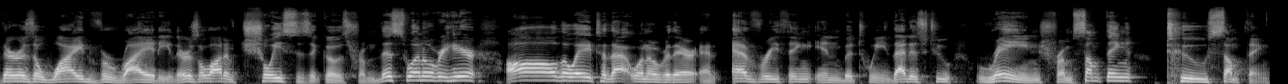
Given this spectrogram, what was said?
there is a wide variety. There's a lot of choices. It goes from this one over here all the way to that one over there and everything in between. That is to range from something to something.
